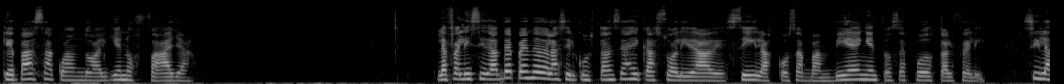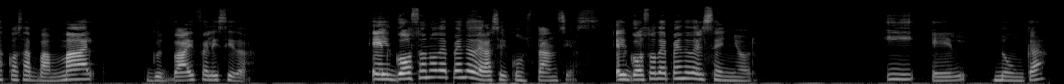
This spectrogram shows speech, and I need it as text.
¿Qué pasa cuando alguien nos falla? La felicidad depende de las circunstancias y casualidades. Si las cosas van bien, entonces puedo estar feliz. Si las cosas van mal, goodbye felicidad. El gozo no depende de las circunstancias. El gozo depende del Señor. Y Él nunca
